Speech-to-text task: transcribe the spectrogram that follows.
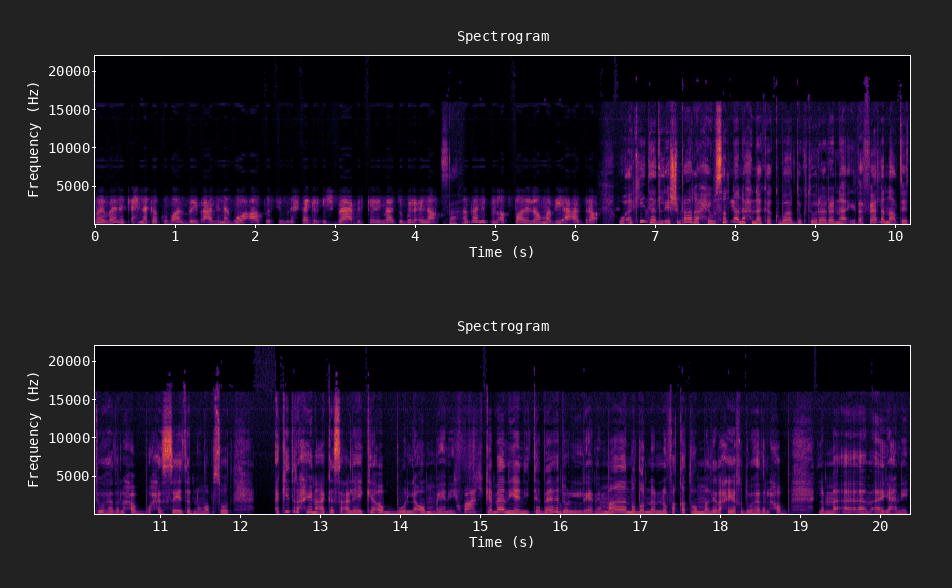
ما بالك إحنا ككبار بيبقى عندنا جوع عاطفي ونحتاج الإشباع بالكلمات وبالعناق. صح. ما بالك بالأطفال اللي هم بيئة عذراء. وأكيد هذا الإشباع راح يوصلنا نحن ككبار دكتورة رنا. إذا فعلا اعطيته هذا الحب وحسيت إنه مبسوط أكيد راح ينعكس عليه كاب ولا أم يعني طبعاً. في كمان يعني تبادل يعني ما نظن إنه فقط هم اللي راح ياخذوا هذا الحب. لما يعني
